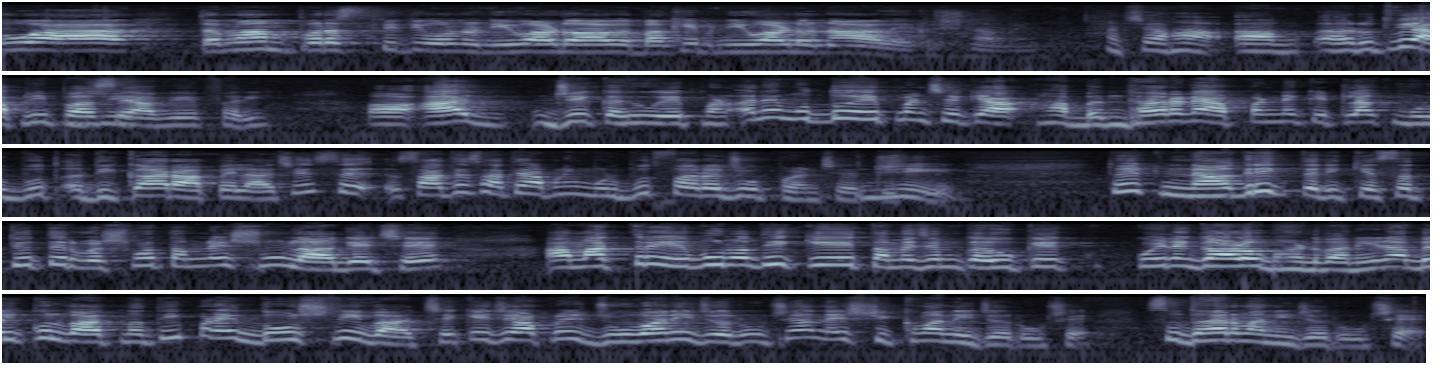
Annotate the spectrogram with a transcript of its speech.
તો આ તમામ પરિસ્થિતિઓનો નિવાડો આવે બાકી નિવાડો ના આવે કૃષ્ણાબેન. અચ્છા હા ઋત્વી આપની પાસે આવીએ ફરી. આ જે કહ્યું એ પણ અને મુદ્દો એ પણ છે કે હા બંધારણે આપણને કેટલાક મૂળભૂત અધિકાર આપેલા છે સાથે સાથે આપણી મૂળભૂત ફરજો પણ છે. જી. તો એક નાગરિક તરીકે સત્યોતેર વર્ષમાં તમને શું લાગે છે? આ માત્ર એવું નથી કે તમે જેમ કહ્યું કે કોઈને ગાળો ભાંડવાની ના, બિલકુલ વાત નથી, પણ એ દોષની વાત છે કે જે આપણે જોવાની જરૂર છે અને શીખવાની જરૂર છે, સુધારવાની જરૂર છે.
